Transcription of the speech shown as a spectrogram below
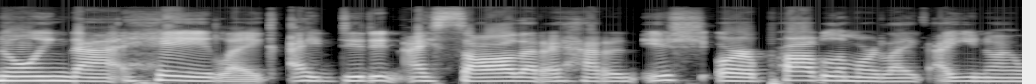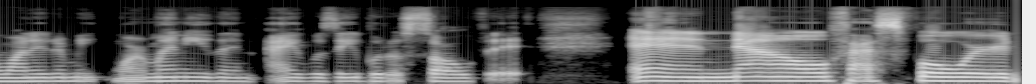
knowing that hey like i didn't i saw that i had an issue or a problem or like i you know i wanted to make more money than i was able to solve it and now fast forward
